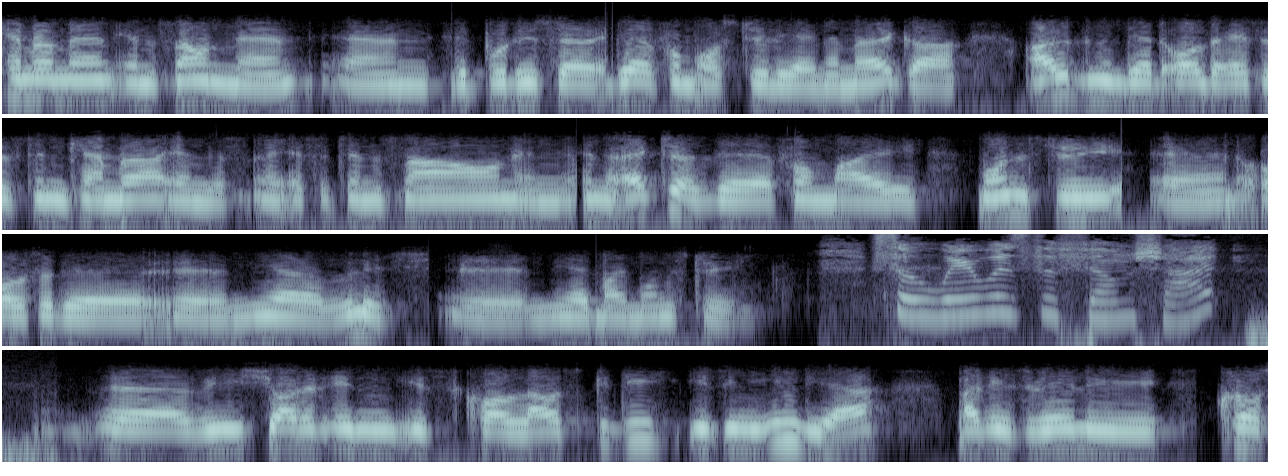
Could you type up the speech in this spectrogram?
cameraman and sound man and the producer, they're from Australia and America. Other than that, all the assistant camera and the uh, assistant sound and, and the actors, they're from my monastery and also the uh, near village uh, near my monastery. So, where was the film shot? Uh, we shot it in, it's called Lahaul Spiti. It's in India, but it's really close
